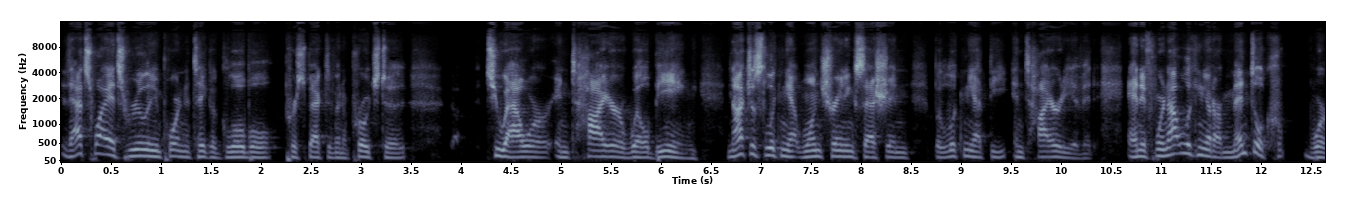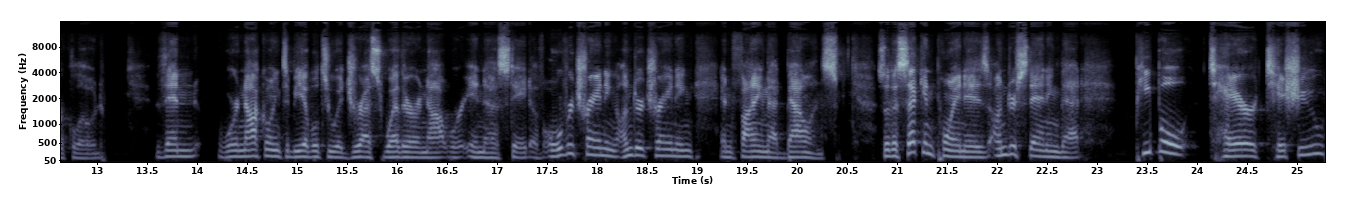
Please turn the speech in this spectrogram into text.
that's why it's really important to take a global perspective and approach to to our entire well-being not just looking at one training session but looking at the entirety of it and if we're not looking at our mental cr- workload then we're not going to be able to address whether or not we're in a state of overtraining, undertraining, and finding that balance. So the second point is understanding that people tear tissue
